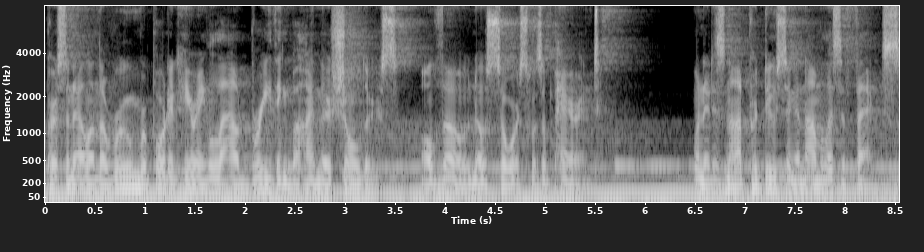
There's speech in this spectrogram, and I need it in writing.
Personnel in the room reported hearing loud breathing behind their shoulders, although no source was apparent. When it is not producing anomalous effects,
